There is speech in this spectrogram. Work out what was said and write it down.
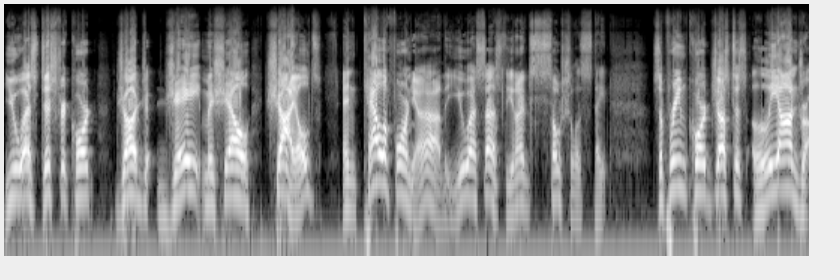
U.S. District Court Judge J. Michelle Childs, and California, ah, the USS, the United Socialist State, Supreme Court Justice Leondra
